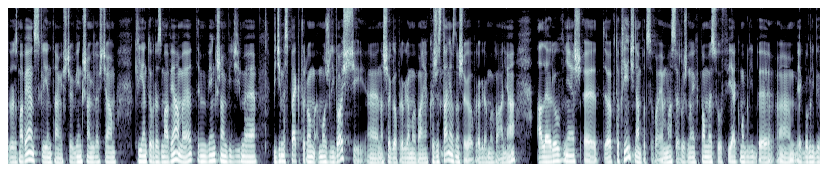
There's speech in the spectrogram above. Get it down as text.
rozmawiając z klientami, z czym większą ilością klientów rozmawiamy, tym większą widzimy, widzimy spektrum możliwości e, naszego oprogramowania, korzystania z naszego oprogramowania, ale również e, to, to klienci nam podsuwają masę różnych pomysłów, jak mogliby, jak mogliby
